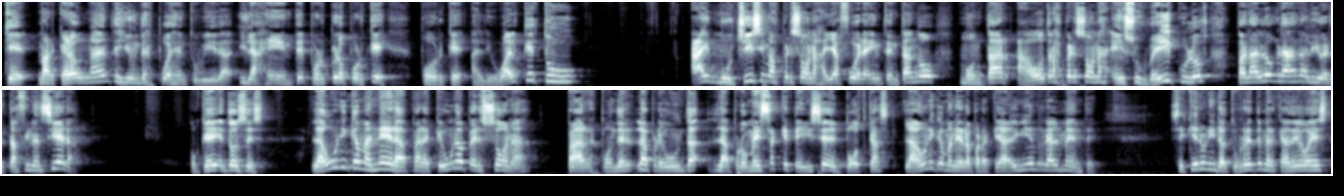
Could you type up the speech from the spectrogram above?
que marcará un antes y un después en tu vida. Y la gente, por, pero ¿por qué? Porque al igual que tú, hay muchísimas personas allá afuera intentando montar a otras personas en sus vehículos para lograr la libertad financiera. ¿Ok? Entonces, la única manera para que una persona, para responder la pregunta, la promesa que te hice del podcast, la única manera para que alguien realmente se quiera unir a tu red de mercadeo es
